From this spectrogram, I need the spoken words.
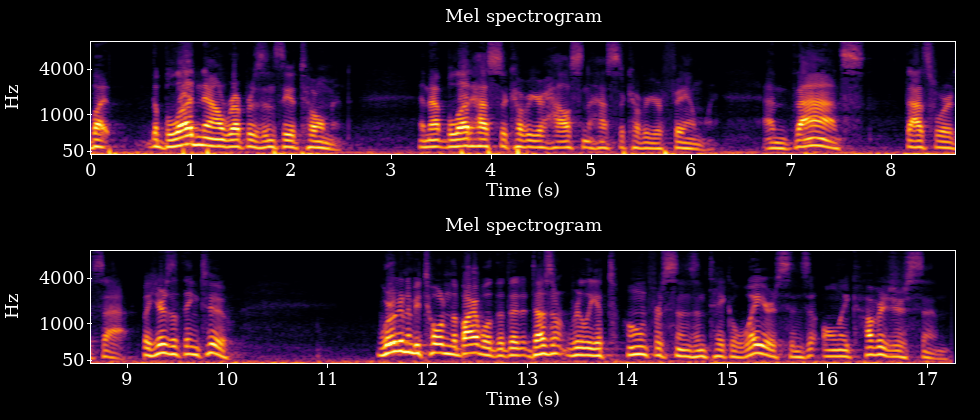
But the blood now represents the atonement. And that blood has to cover your house and it has to cover your family. And that's that's where it's at. But here's the thing too we're going to be told in the Bible that, that it doesn't really atone for sins and take away your sins, it only covers your sin.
